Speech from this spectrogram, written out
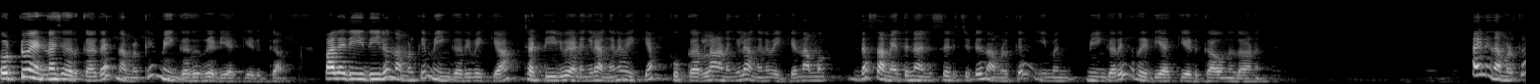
ഒട്ടും എണ്ണ ചേർക്കാതെ നമുക്ക് മീൻകറി റെഡിയാക്കി എടുക്കാം. പല രീതിയിലും നമുക്ക് മീൻകറി വെക്കാം. ചട്ടിയിൽ വേണമെങ്കിൽ അങ്ങനെ വെക്കാം. കുക്കറിലാണെങ്കിൽ അങ്ങനെ വെക്കാം. നമ്മുടെ സമയത്തിനനുസരിച്ചിട്ട് നമ്മൾക്ക് ഈ മീൻകറി റെഡിയാക്കി എടുക്കാവുന്നതാണ്. അതിന് നമ്മൾക്ക്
